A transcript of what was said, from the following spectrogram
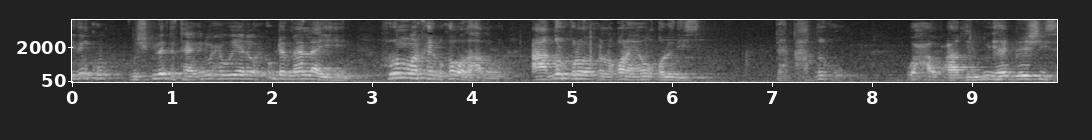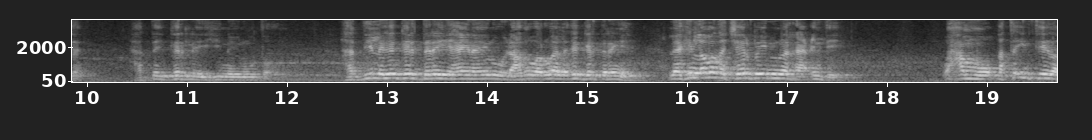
idinku mushkiladda taagan waxa weeyaan wax u dhammaan laayihiin run markaynu ka wada hadalno caaqilkuna wuxuu noqonayaa un qoladiisa de caaqilku waxa uu caaqil ugu yahay beeshiisa hadday gar leeyihiinna inuu doono haddii laga gardaran yahayna inuu idhaahdo war waa laga gardaran yahay laakiin labada jeerba inuuna raacin dee waxaa muuqata inteeda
